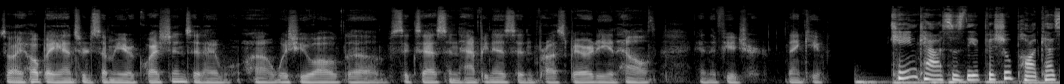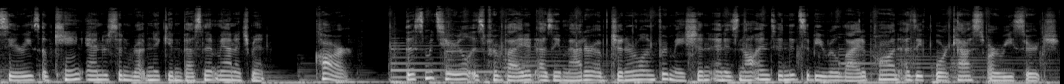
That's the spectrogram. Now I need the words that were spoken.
So I hope I answered some of your questions, and I uh, wish you all the success and happiness and prosperity and health in the future. Thank you. KayneCast is the official podcast series of Kayne Anderson Rudnick Investment Management, KAR. This material is provided as a matter of general information and is not intended to be relied upon as a forecast or research.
